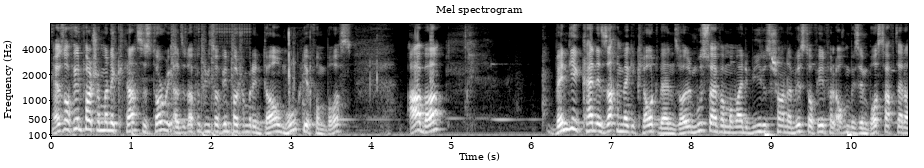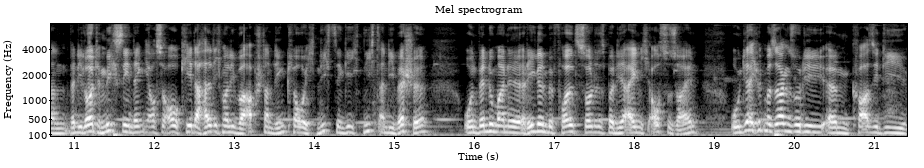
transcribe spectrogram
Ja, ist auf jeden Fall schon mal eine krasse Story. Also dafür kriegst du auf jeden Fall schon mal den Daumen hoch hier vom Boss. Aber wenn dir keine Sachen mehr geklaut werden sollen, musst du einfach mal meine Videos schauen. Dann wirst du auf jeden Fall auch ein bisschen bosshafter. Dann, wenn die Leute mich sehen, denken die auch so, oh, okay, da halte ich mal lieber Abstand, den klaue ich nichts, den gehe ich nicht an die Wäsche. Und wenn du meine Regeln befolgst, sollte das bei dir eigentlich auch so sein. Und ja, ich würde mal sagen, so die ähm, quasi die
